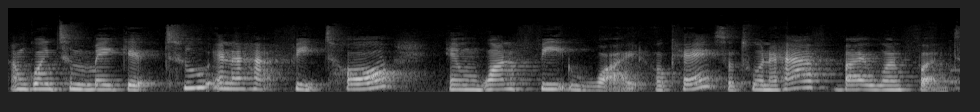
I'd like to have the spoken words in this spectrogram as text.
I'm going to make it two and a half feet tall and one feet wide, okay? So two and a half by one foot.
